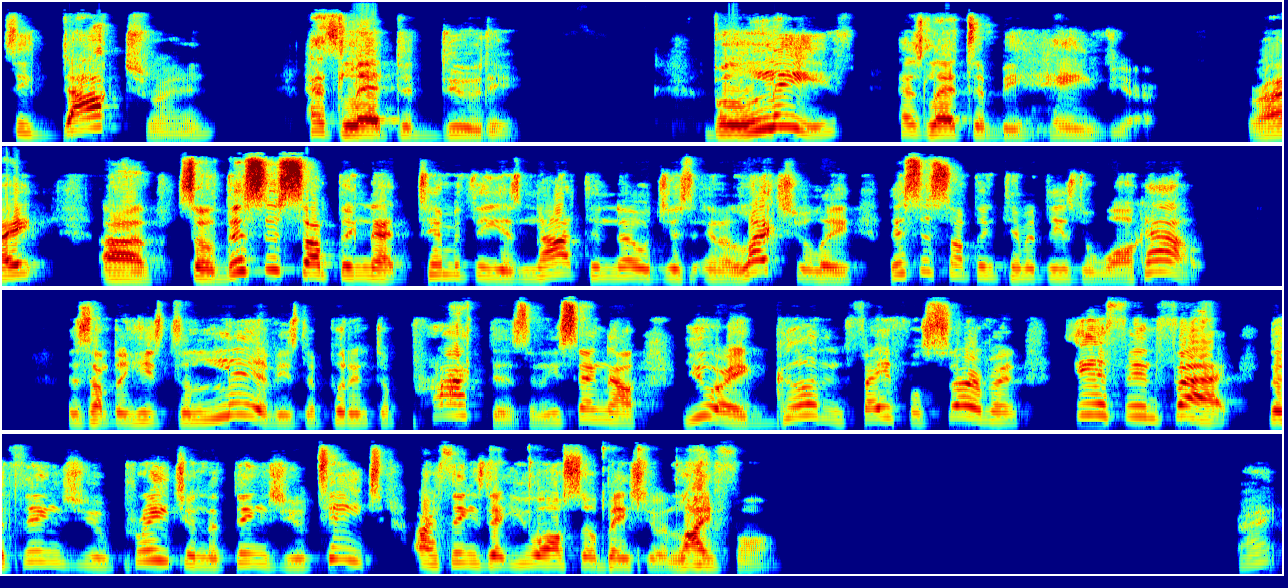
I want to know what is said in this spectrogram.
See, doctrine has led to duty, belief has led to behavior, right? Uh, so, this is something that Timothy is not to know just intellectually. This is something Timothy is to walk out. This is something he's to live, he's to put into practice. And he's saying, now, you are a good and faithful servant if, in fact, the things you preach and the things you teach are things that you also base your life on. Right?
